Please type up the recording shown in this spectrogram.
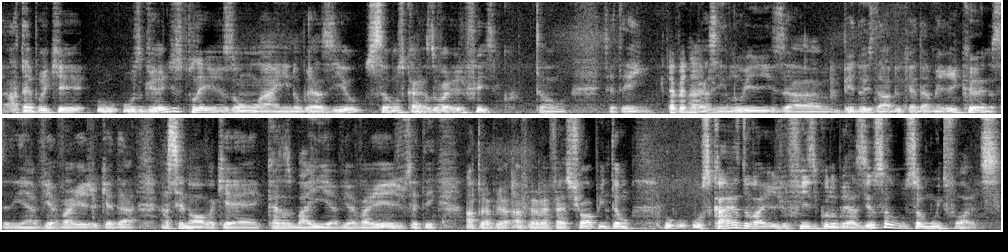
Até porque o, os grandes players online no Brasil são os caras do varejo físico. Então, você tem é verdade. Magazine Luiza, B2W, que é da Americana, você tem a Via Varejo, que é da a Cenova, que é Casas Bahia, Via Varejo, você tem a própria, a própria Fast Shop. Então, o, os caras do varejo físico no Brasil são, são muito fortes.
